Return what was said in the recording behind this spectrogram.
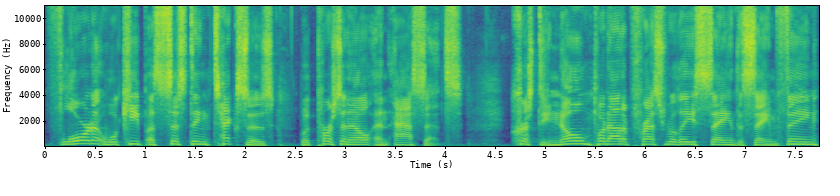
Florida will keep assisting Texas with personnel and assets. Kristi Noem put out a press release saying the same thing.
